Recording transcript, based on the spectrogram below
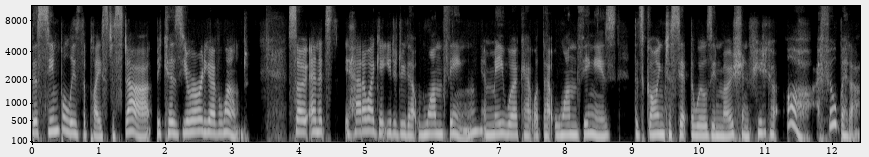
the simple is the place to start because you're already overwhelmed. So, and it's how do I get you to do that one thing and me work out what that one thing is that's going to set the wheels in motion for you to go, oh, I feel better.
